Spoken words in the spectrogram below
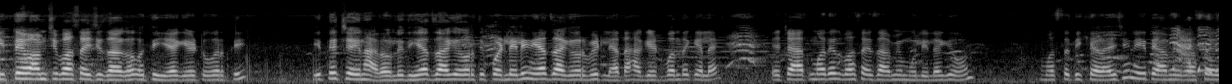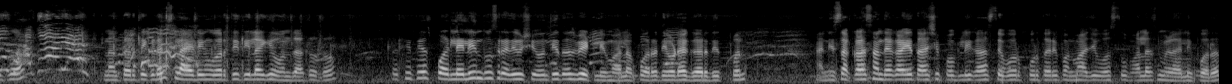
इथे आमची बसायची जागा होती या गेटवरती इथे चेन हरवली ह्या जागेवरती पडलेली आणि ह्या जागेवर भेटली. आता हा गेट बंद केलाय. याच्या आतमध्येच बसायचं आम्ही मुलीला घेऊन. मस्त ती खेळायची नाही इथे आम्ही बसायचो. नंतर तिकडे स्लायडिंगवरती तिला घेऊन जात होतो. तर तिथेच पडलेली आणि दुसऱ्या दिवशी येऊन तिथंच भेटली मला. परत एवढ्या गर्दीत पण. आणि सकाळ संध्याकाळी तर अशी पब्लिक असते भरपूर तरी पण माझी वस्तू मलाच मिळाली परत.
